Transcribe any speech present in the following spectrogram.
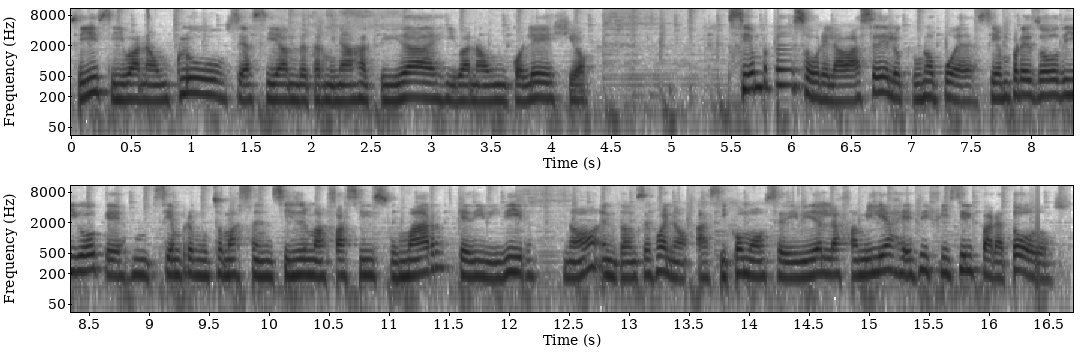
¿sí? Si iban a un club, se hacían determinadas actividades, iban a un colegio. Siempre sobre la base de lo que uno puede. Siempre yo digo que es siempre mucho más sencillo y más fácil sumar que dividir, ¿no? Entonces, bueno, así como se dividen las familias, es difícil para todos.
